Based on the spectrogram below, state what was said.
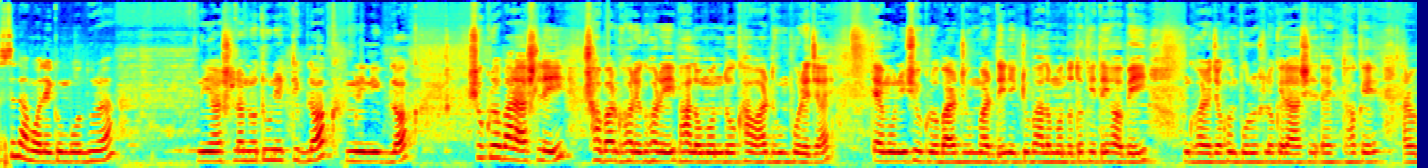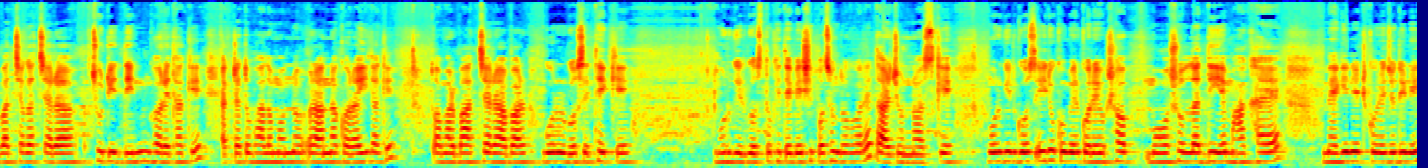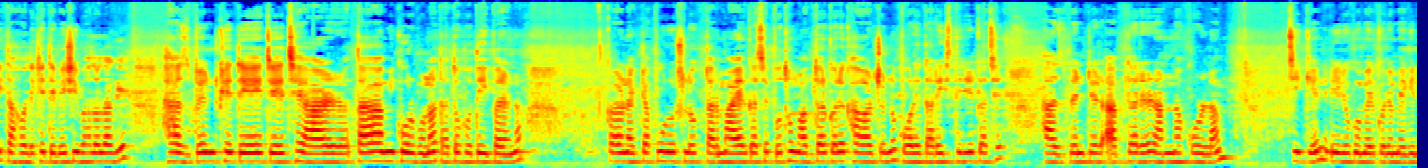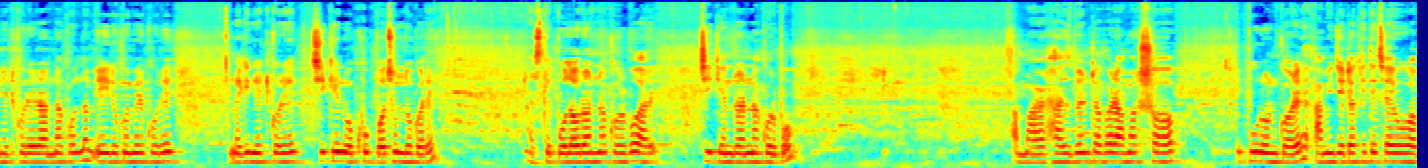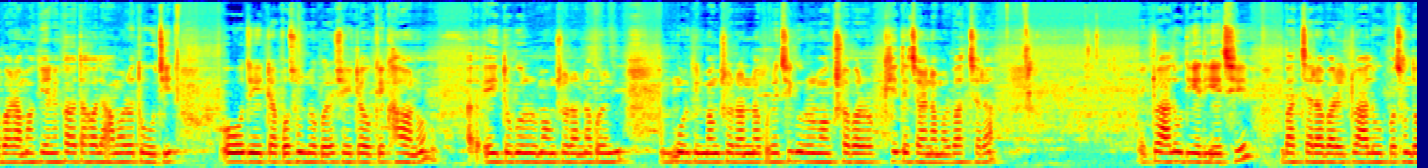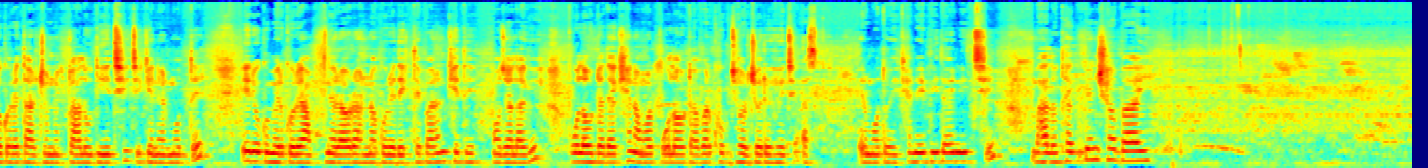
আসসালামু আলাইকুম বন্ধুরা। নিয়ে আসলাম নতুন একটি ব্লগ, মিনি ব্লগ। শুক্রবার আসলেই সবার ঘরে ঘরেই ভালো মন্দ খাওয়ার ধুম পড়ে যায়। তেমনই শুক্রবার, জুম্মার দিন একটু ভালো মন্দ তো খেতেই হবেই। ঘরে যখন পুরুষ লোকেরা আসে থাকে আর বাচ্চা কাচ্চারা ছুটির দিন ঘরে থাকে, একটা তো ভালো মন্দ রান্না করাই লাগে। তো আমার বাচ্চারা আবার গরুর গোসের থেকে মুরগির গোস্ত খেতে বেশি পছন্দ করে, তার জন্য আজকে মুরগির গোস্ত এই রকমের করে সব মশলা দিয়ে মাখায়, ম্যাগিনেট করে যদি নেই তাহলে খেতে বেশি ভালো লাগে। হাজব্যান্ড খেতে চেয়েছে আর তা আমি করব না, তা তো হতেই পারে না। কারণ একটা পুরুষ লোক তার মায়ের কাছে প্রথম আবদার করে খাওয়ার জন্য, পরে তার স্ত্রীর কাছে হাজব্যান্ডের আবদারে রান্না করলাম। চিকেন এই রকমের করে ম্যাগিনেট করে রান্না করলাম, এই রকমের করে ম্যাগিনেট করে চিকেন ও খুব পছন্দ করে। আজকে পোলাও রান্না করব আর চিকেন রান্না করব। আমার হাজব্যান্ড আবার আমার শখ পূরণ করে। আমি যেটা খেতে চাই ও আবার আমাকে এনে খাওয়া তাহলে আমারও তো উচিত। ও যেটা পছন্দ করে সেইটা ওকে খাওয়ানো। এই তো গরুর মাংস রান্না করে নিই মুরগির মাংস রান্না করেছি, গরুর মাংস আবার খেতে চায় না আমার বাচ্চারা। একটু আলু দিয়ে দিয়েছি। বাচ্চারা আবার একটু আলু পছন্দ করে, তার জন্য একটু আলু দিয়েছি চিকেনের মধ্যে। এরকমের করে আপনারাও রান্না করে দেখতে পারেন, খেতে মজা লাগে। পোলাওটা দেখেন, আমার পোলাওটা আবার খুব ঝরঝরে হয়েছে। আজকে এর মতো এখানেই বিদায় নিচ্ছি। ভালো থাকবেন সবাই।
